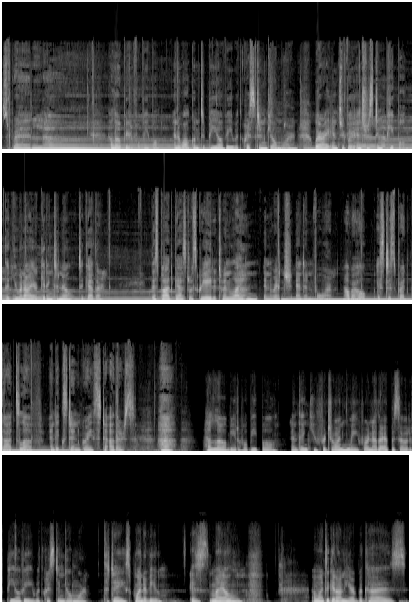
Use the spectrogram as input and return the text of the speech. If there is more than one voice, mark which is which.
Speaker 1: Spread love.
Speaker 2: Hello, beautiful people, and welcome to POV with Kristen Gilmore, where I interview interesting people that you and I are getting to know together. This podcast was created to enlighten, enrich, and inform. Our hope is to spread God's love and extend grace to others. Hello, beautiful people, and thank you for joining me for another episode of POV with Kristen Gilmore. Today's point of view is my own. I want to get on here because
